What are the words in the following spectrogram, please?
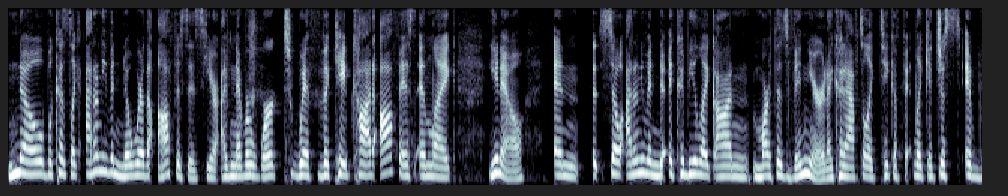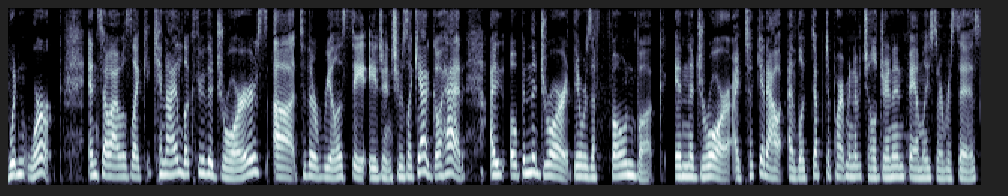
no, because like I don't even know where the office is here. I've never worked with the Cape Cod office and like, you know, and uh, so I don't even know. It could be like on Martha's Vineyard. I could have to like take a fi- like it just it wouldn't work. And so I was like, "Can I look through the drawers?" Uh, to the real estate agent. She was like, "Yeah, go ahead." I opened the drawer. There was a phone book in the drawer. I took it out. I looked up Department of Children and Family Services.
